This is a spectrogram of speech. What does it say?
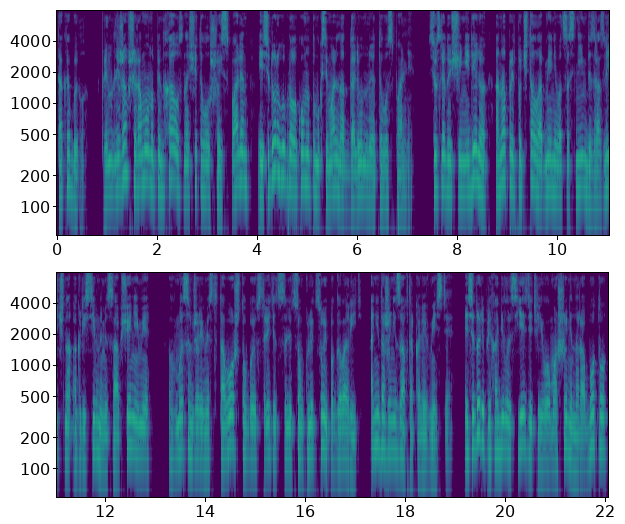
Так и было. Принадлежавший Рамону пентхаус насчитывал шесть спален, и Исидора выбрала комнату максимально отдаленную от его спальни. Всю следующую неделю она предпочитала обмениваться с ним безразлично агрессивными сообщениями в мессенджере вместо того, чтобы встретиться лицом к лицу и поговорить. Они даже не завтракали вместе. Исидоре приходилось ездить в его машине на работу,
